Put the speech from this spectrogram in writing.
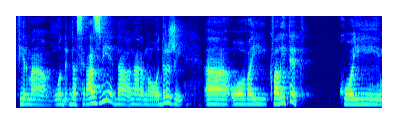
firma, da se razvije, da naravno održi a, ovaj, kvalitet koji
